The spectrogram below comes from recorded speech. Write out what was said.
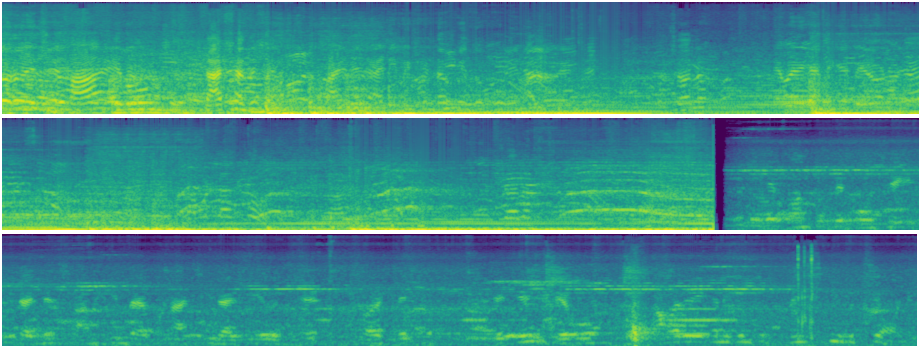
সুন্দর হয়েছে মা এবং তার সাথে সাথে বাইরের অ্যানিমেশনটাও কিন্তু খুব ভালো হয়েছে। চলো, এবার এখান থেকে বেরোনো যাক। কেমন লাগল চলো গন্তব্যে পৌঁছে গেছি দেখে আমি কিন্তু এখন আছি দাঁড়িয়ে হচ্ছে এবং আমাদের এখানে কিন্তু বৃষ্টি হচ্ছে অনেক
